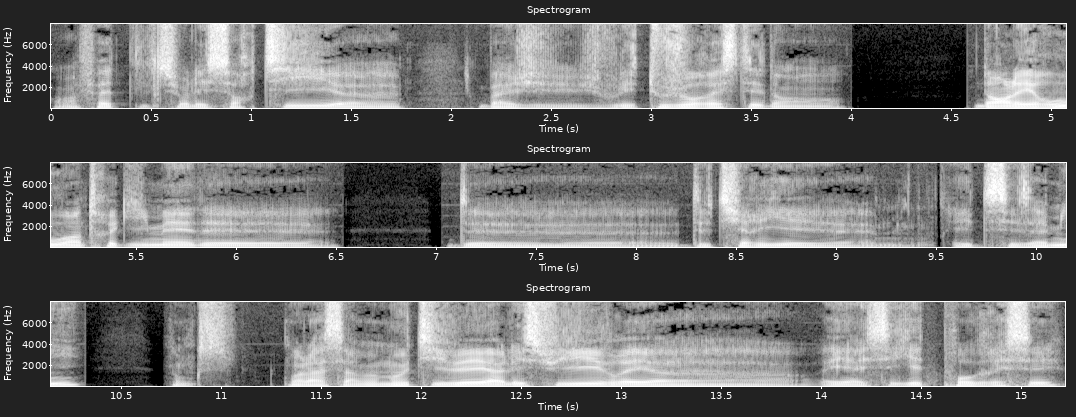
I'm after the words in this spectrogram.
en fait, sur les sorties, bah, je voulais toujours rester dans, dans les roues, entre guillemets, de, de, Thierry et, et de ses amis. Donc voilà, ça m'a motivé à les suivre et, à- essayer de progresser.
